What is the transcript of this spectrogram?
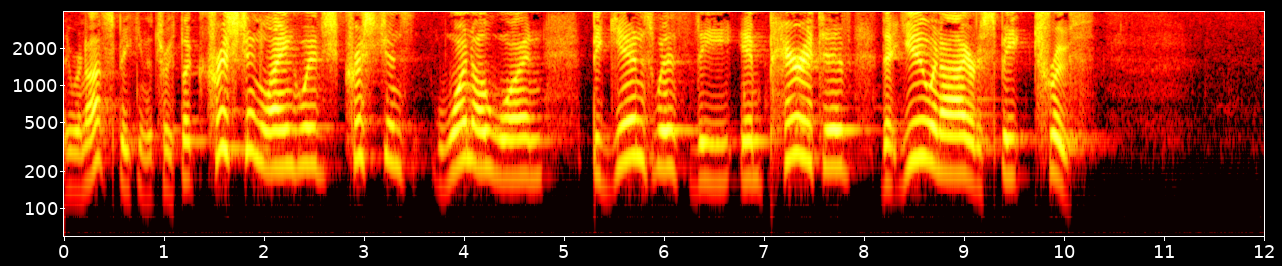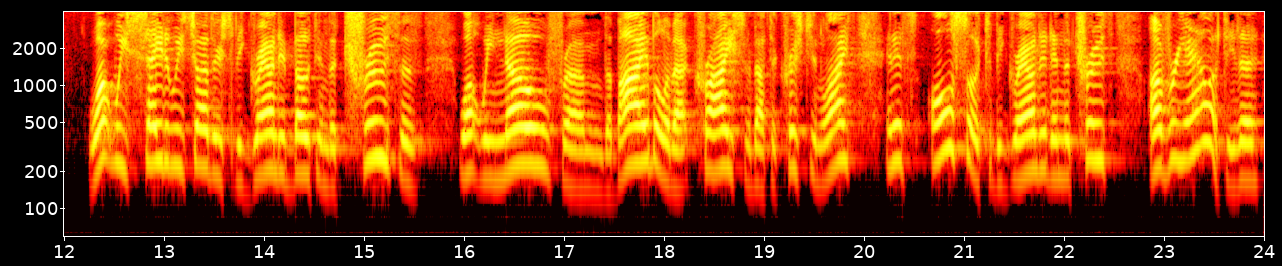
They were not speaking the truth. But Christian language, Christians 101, begins with the imperative that you and I are to speak truth. What we say to each other is to be grounded both in the truth of what we know from the Bible about Christ and about the Christian life, and it's also to be grounded in the truth of reality, the,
